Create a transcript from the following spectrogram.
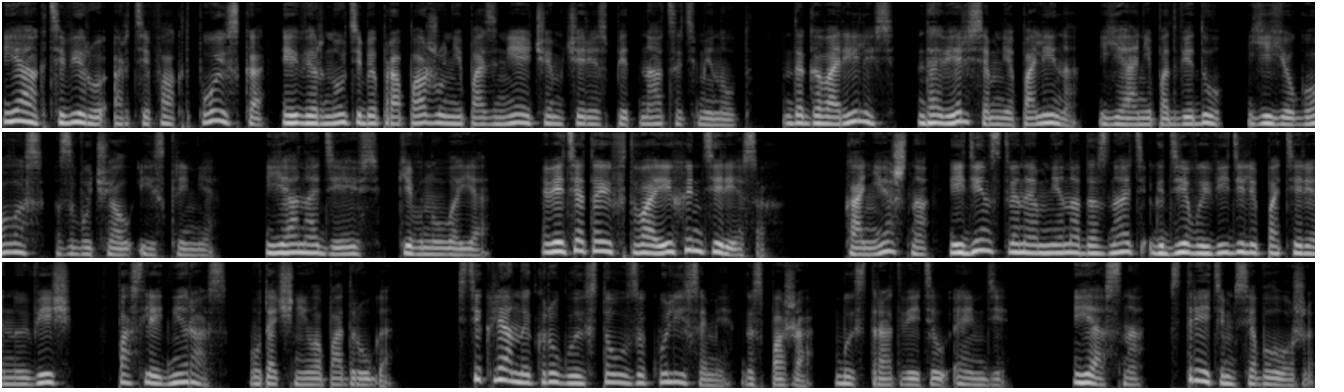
Я активирую артефакт поиска и верну тебе пропажу не позднее, чем через 15 минут. Договорились? Доверься мне, Полина, я не подведу». Ее голос звучал искренне. «Я надеюсь», — кивнула я. «Ведь это и в твоих интересах». «Конечно, единственное, мне надо знать, где вы видели потерянную вещь в последний раз», — уточнила подруга. «Стеклянный круглый стол за кулисами, госпожа», — быстро ответил Энди. «Ясно. Встретимся в ложе.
